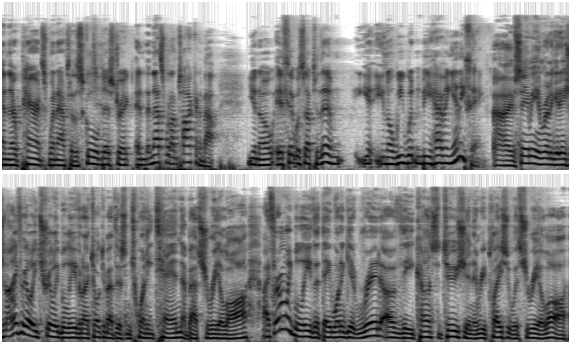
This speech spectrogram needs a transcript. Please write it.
and their parents went after the school district, and, and that's what I'm talking about. You know, if it was up to them, you, you know, we wouldn't be having anything. Uh, Sammy and Renegade Nation, I really truly believe, and I talked about this in 2010 about Sharia law. I firmly believe that they want to get rid of the Constitution and replace it with Sharia law.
